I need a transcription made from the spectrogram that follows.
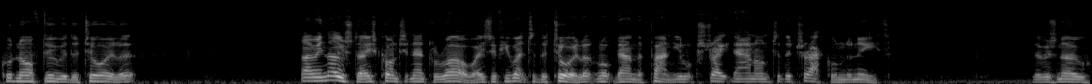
couldn't half do with the toilet. Now in those days, Continental Railways, if you went to the toilet and looked down the pan, you looked straight down onto the track underneath. There was no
